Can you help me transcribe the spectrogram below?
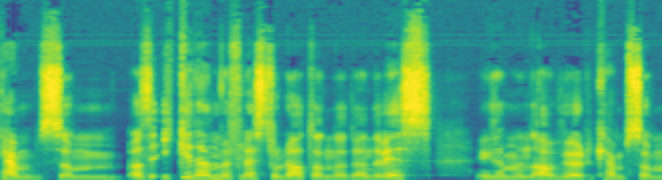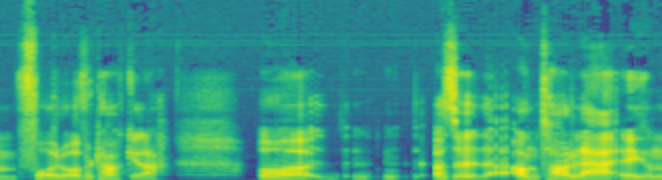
hvem som Altså ikke den med flest soldater nødvendigvis, liksom, men avgjør hvem som får overtaket, da. Og altså, antallet liksom,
